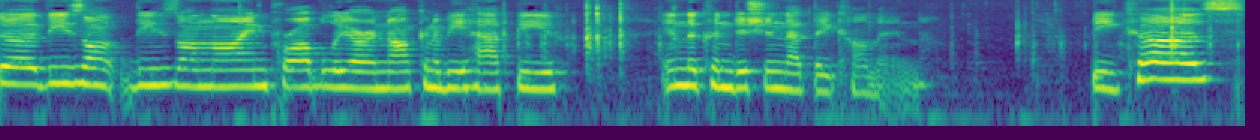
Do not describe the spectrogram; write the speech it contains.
uh, these on these online probably are not going to be happy in the condition that they come in because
